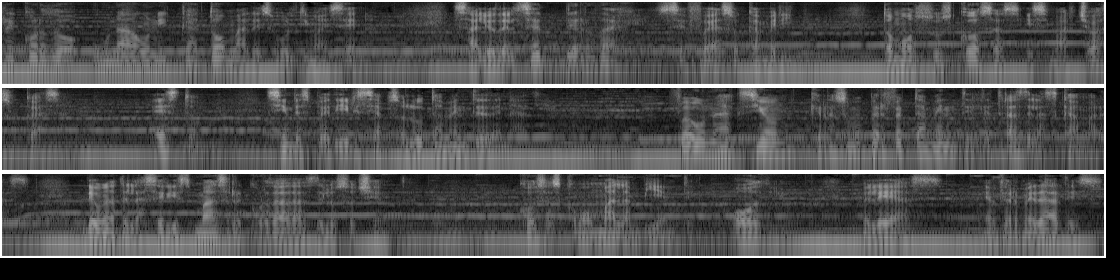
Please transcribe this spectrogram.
recordó una única toma de su última escena. Salió del set de rodaje, se fue a su camerino, tomó sus cosas y se marchó a su casa. Esto sin despedirse absolutamente de nadie. Fue una acción que resume perfectamente el detrás de las cámaras de una de las series más recordadas de los 80. Cosas como mal ambiente, odio, peleas, enfermedades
